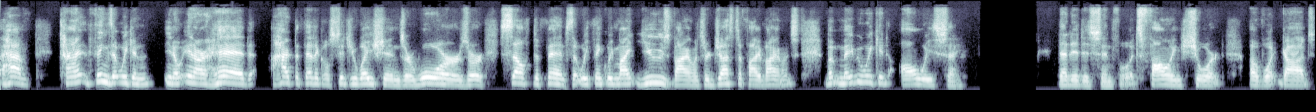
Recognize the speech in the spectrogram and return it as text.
have time, things that we can, you know, in our head, hypothetical situations or wars or self defense that we think we might use violence or justify violence. But maybe we could always say, that it is sinful. It's falling short of what God's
